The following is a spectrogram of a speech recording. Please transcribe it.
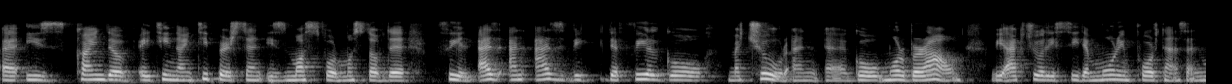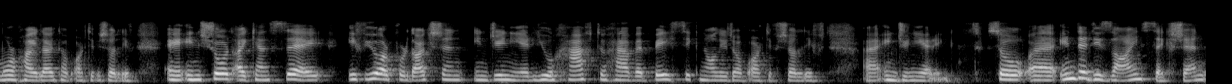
uh, is kind of 80-90% is must for most of the field. As and as we, the field go mature and uh, go more brown, we actually see the more importance and more highlight of artificial lift. Uh, in short, I can say if you are production engineer, you have to have a basic knowledge of artificial lift uh, engineering. So uh, in the design section,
